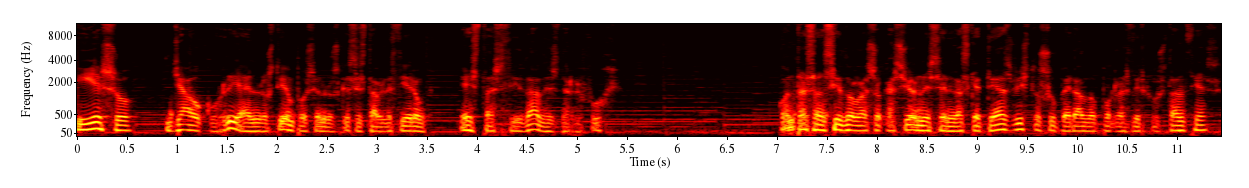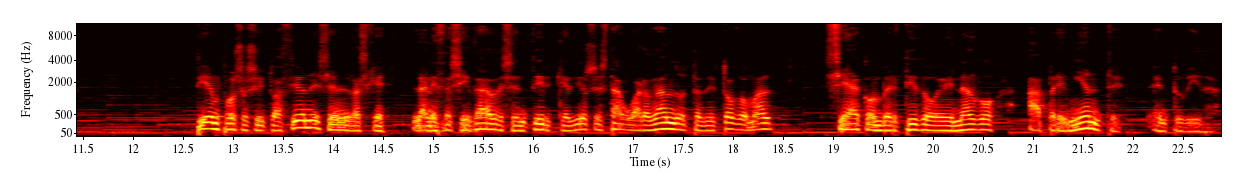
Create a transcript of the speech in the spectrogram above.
y eso ya ocurría en los tiempos en los que se establecieron estas ciudades de refugio. ¿Cuántas han sido las ocasiones en las que te has visto superado por las circunstancias? Tiempos o situaciones en las que la necesidad de sentir que Dios está guardándote de todo mal se ha convertido en algo apremiante en tu vida.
